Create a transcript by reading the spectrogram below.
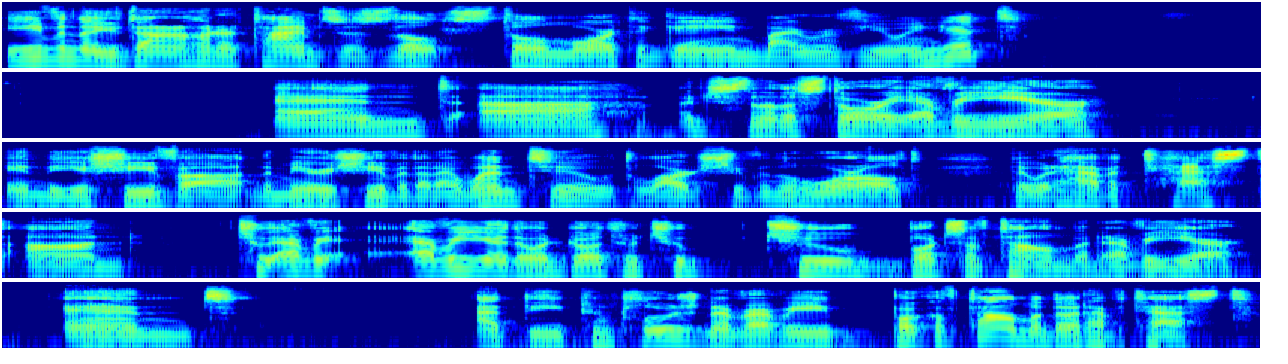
Even though you've done it a hundred times, there's still more to gain by reviewing it. And uh, just another story. Every year in the yeshiva, the Mir yeshiva that I went to, the largest yeshiva in the world, they would have a test on two every every year. They would go through two two books of Talmud every year, and at the conclusion of every book of Talmud, they would have a test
